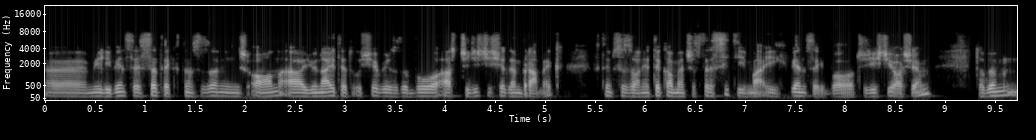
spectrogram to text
e, mieli więcej setek w tym sezonie niż on, a United u siebie zdobyło aż 37 bramek w tym sezonie, tylko Manchester City ma ich więcej, bo 38, to bym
